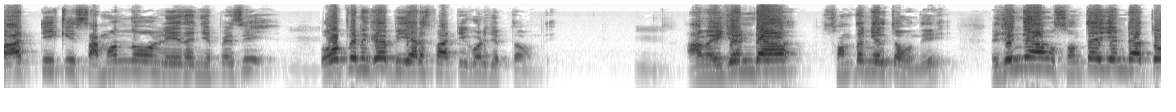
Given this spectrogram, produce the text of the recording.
పార్టీకి సంబంధం లేదని చెప్పేసి ఓపెన్గా బీఆర్ఎస్ పార్టీ కూడా చెప్తా ఉంది. ఆమె ఎజెండా సొంతంగా వెళ్తూ ఉంది. నిజంగా ఆమె సొంత ఎజెండాతో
